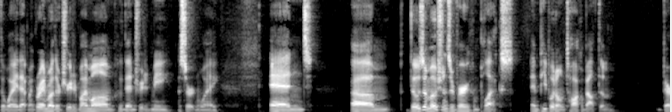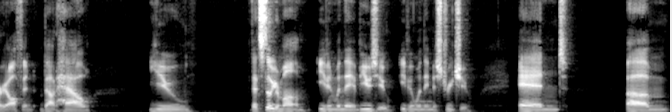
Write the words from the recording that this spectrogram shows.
the way that my grandmother treated my mom, who then treated me a certain way, and um, those emotions are very complex, and people don't talk about them very often about how you that's still your mom even when they abuse you even when they mistreat you. And um,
